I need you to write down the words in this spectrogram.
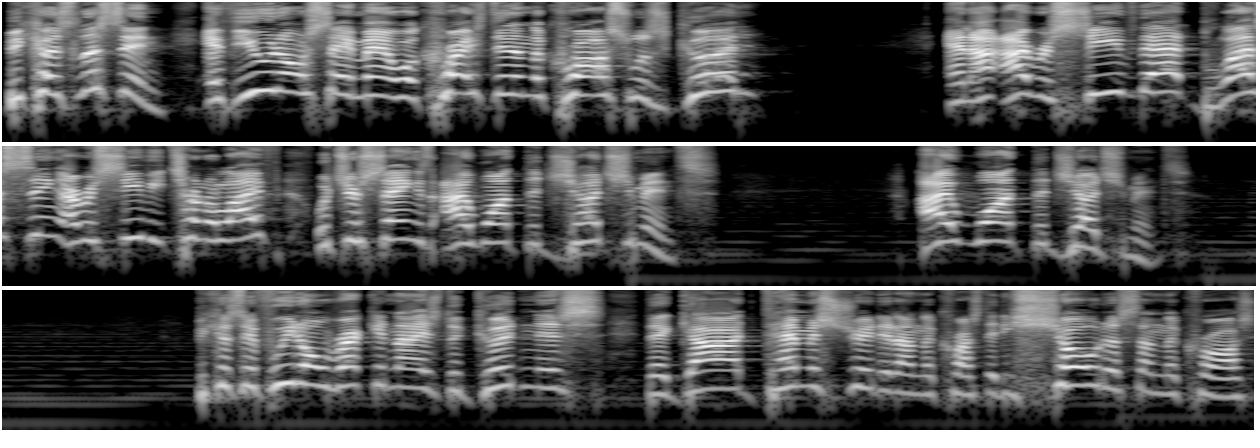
Because listen, if you don't say, man, what Christ did on the cross was good, and I, I receive that blessing, I receive eternal life, what you're saying is, I want the judgment. I want the judgment. Because if we don't recognize the goodness that God demonstrated on the cross, that He showed us on the cross,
